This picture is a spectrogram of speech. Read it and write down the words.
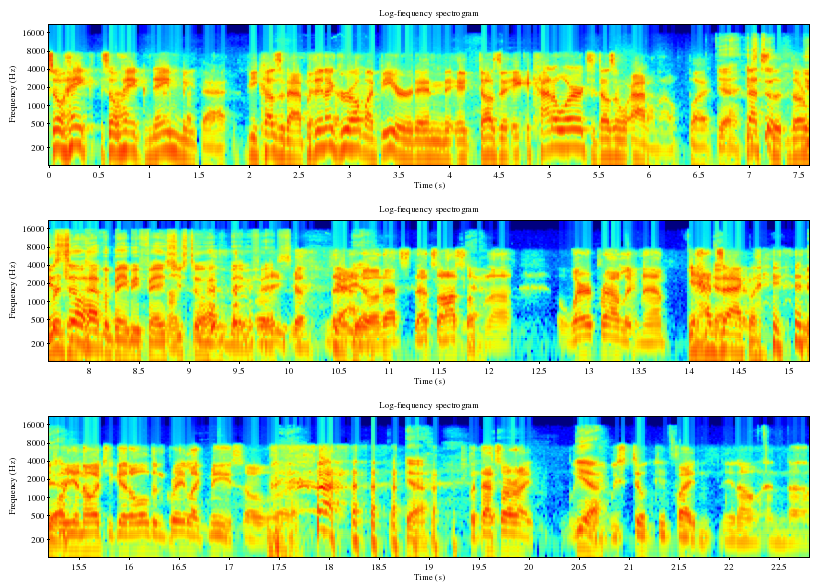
so Hank, so Hank named me that because of that. But then I grew out my beard, and it doesn't. It, it kind of works. It doesn't. I don't know, but yeah, that's still, the, the you original. still have a baby face. You still have a baby face. there face. you go. There Yeah. you go. That's that's awesome. Yeah. Uh, wear it proudly, man. Yeah, exactly. Yeah. Before you know it, you get old and gray like me. So, uh, Yeah, but that's all right. We, Yeah. we, we still keep fighting, you know, and uh,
